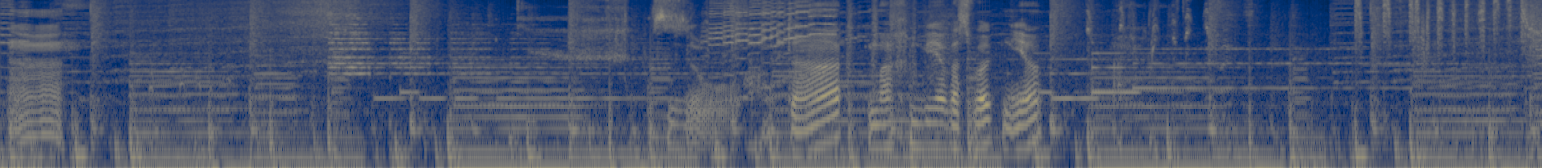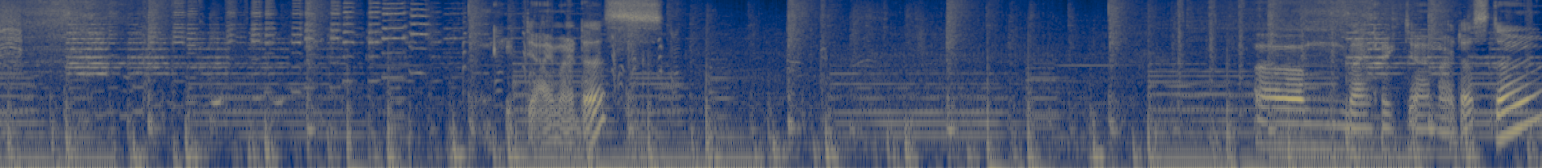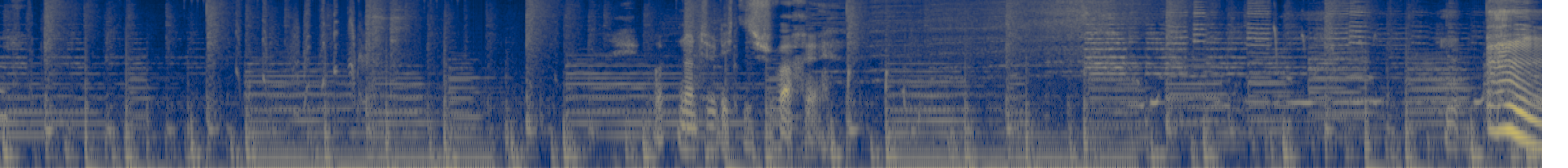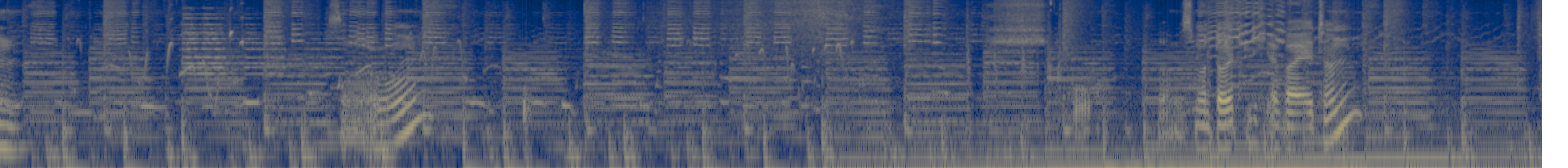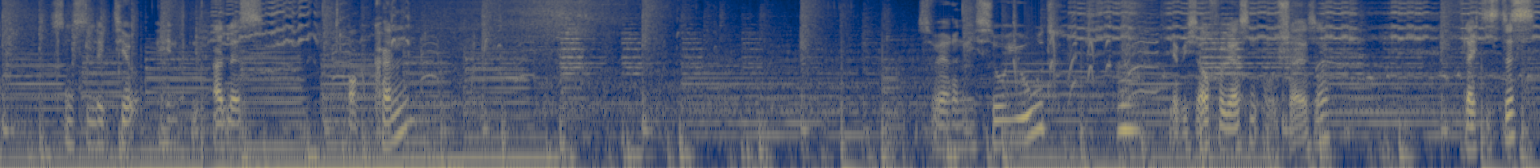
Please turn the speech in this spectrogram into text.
Hm. So, da machen wir, was wollten ihr? Das. Ähm, dann kriegt ihr einmal das da. Und natürlich das Schwache. Erweitern. Sonst liegt hier hinten alles trocken. Das wäre nicht so gut. Hier habe ich es auch vergessen. Oh, scheiße. Vielleicht ist das...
